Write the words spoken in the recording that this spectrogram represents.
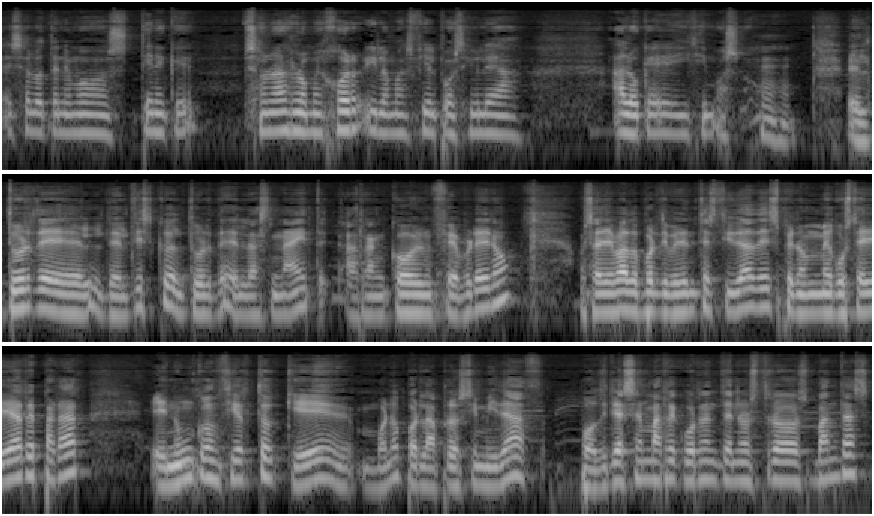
eso lo tenemos, tiene que sonar lo mejor y lo más fiel posible a, a lo que hicimos. El tour del, del disco, el tour de Last Night, arrancó en febrero. Os ha llevado por diferentes ciudades, pero me gustaría reparar en un concierto que, bueno, por la proximidad podría ser más recurrente en nuestras bandas,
